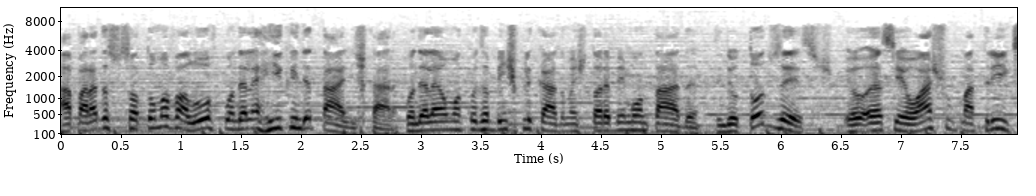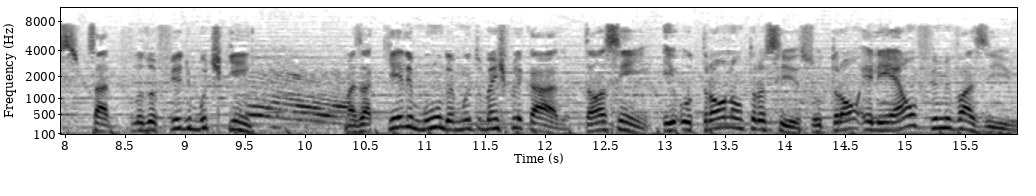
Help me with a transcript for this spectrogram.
A parada só toma valor quando ela é rica em detalhes, cara. Quando ela é uma coisa bem explicada, uma história bem montada. Entendeu? Todos esses. Eu, assim, eu acho Matrix, sabe, filosofia de Butkin. Mas aquele mundo é muito bem explicado. Então, assim, e o Tron não trouxe isso. O Tron, ele é um filme vazio.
